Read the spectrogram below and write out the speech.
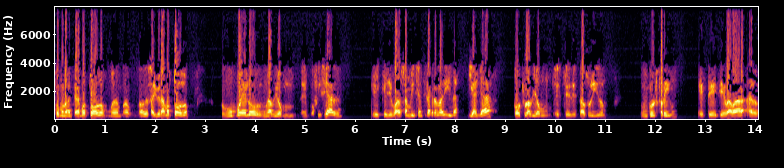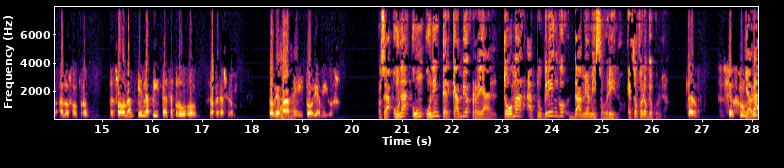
como nos enteramos todos, nos desayunamos todos, con un vuelo, un avión eh, oficial eh, que llegó a San Vicente y la Granadina, y allá otro avión este, de Estados Unidos, un Gulfstream, este, llevaba a, los otros personas y en la pista se produjo la operación. Lo demás es historia, amigos. O sea, una, un, un intercambio real. Toma a tu gringo, dame a mi sobrino. Eso fue lo que ocurrió. Claro y ahora,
